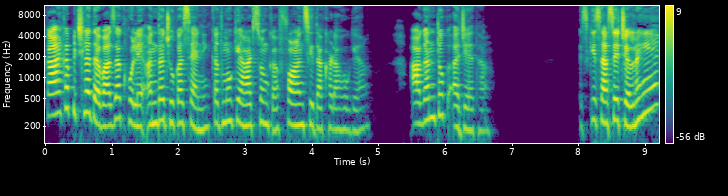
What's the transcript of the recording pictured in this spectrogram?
कार का पिछला दरवाज़ा खोले अंदर झुका सैनिक कदमों के हाथ सुनकर फ़ौरन सीधा खड़ा हो गया। आगंतुक अजय था। इसकी साँसें चल रही हैं?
